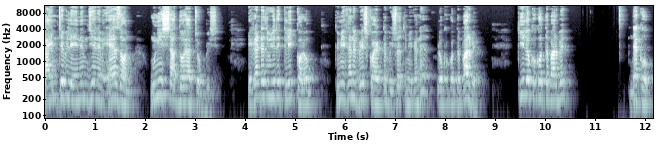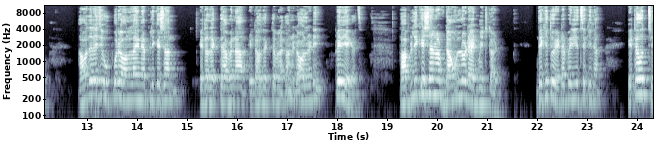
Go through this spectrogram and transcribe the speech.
time table ANM GNM as on উনিশ সাত দু হাজার চব্বিশ। এখানটায় তুমি যদি ক্লিক করো, তুমি এখানে বেশ কয়েকটা বিষয় তুমি এখানে লক্ষ্য করতে পারবে। কি লক্ষ্য করতে পারবে? দেখো, আমাদের এই যে উপরে অনলাইন অ্যাপ্লিকেশান এটা দেখতে হবে না, এটাও দেখতে হবে না, কারণ এটা অলরেডি পেরিয়ে গেছে। Publication of download admit card দেখি তো এটা পেরিয়েছে কি না এটা হচ্ছে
